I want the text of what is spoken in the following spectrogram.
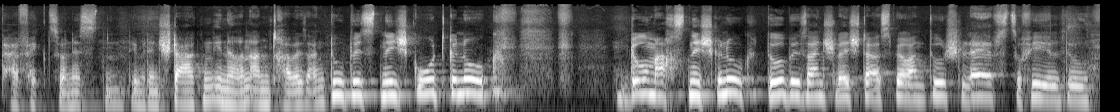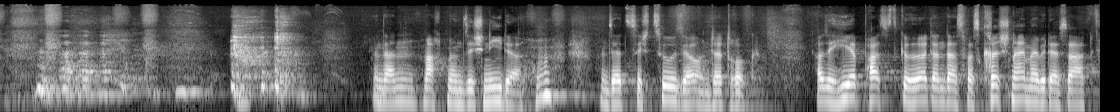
Perfektionisten, die mit den starken inneren Antreiber sagen, du bist nicht gut genug. Du machst nicht genug, du bist ein schlechter Aspirant, du schläfst zu viel, du. Und dann macht man sich nieder hm, und setzt sich zu sehr unter Druck. Also hier passt, gehört dann das, was Krishna immer wieder sagt.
